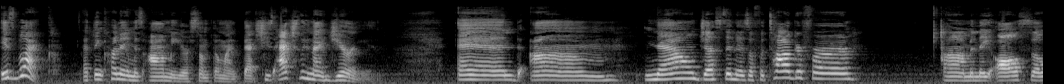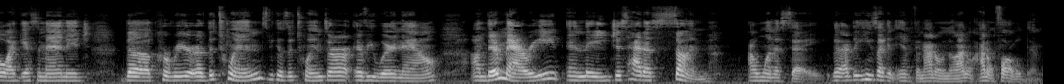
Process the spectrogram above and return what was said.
is black. I think her name is Ami or something like that. She's actually Nigerian. And um, now Justin is a photographer. Um, and they also, I guess, manage the career of the twins because the twins are everywhere now. Um, they're married and they just had a son. I want to say. I think he's like an infant. I don't know. I don't. I don't follow them.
